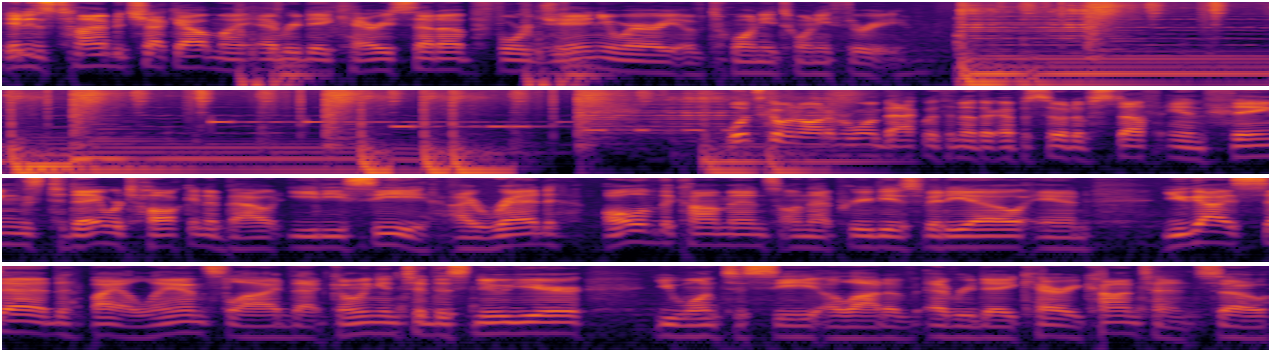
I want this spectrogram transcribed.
It is time to check out my everyday carry setup for January of 2023. What's going on everyone? Back with another episode of Stuff and Things. Today we're talking about EDC. I read all of the comments on that previous video and you guys said by a landslide that going into this new year you want to see a lot of everyday carry content. So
